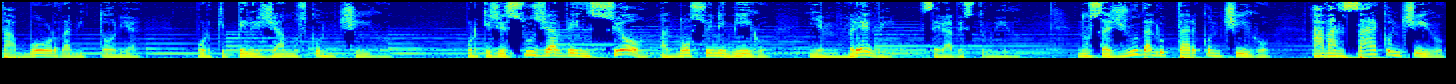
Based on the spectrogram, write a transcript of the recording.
sabor da vitória, porque pelejamos contigo, porque Jesus já venceu a nosso inimigo e em breve será destruído. Nos ajuda a lutar contigo, a avançar contigo,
